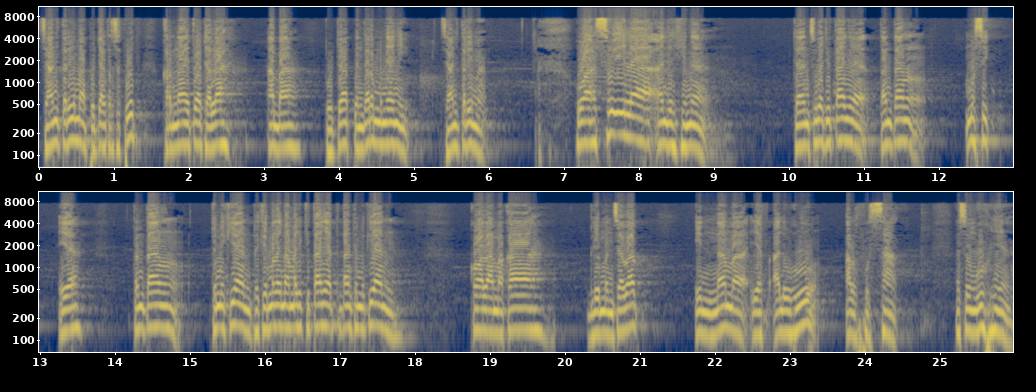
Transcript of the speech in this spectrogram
Jangan diterima budak tersebut karena itu adalah apa? Budak pintar menyanyi. Jangan diterima. Wa suila hina dan juga ditanya tentang musik ya tentang Demikian bagaimana Imam Malik ditanya tentang demikian. Qala maka beliau menjawab innama yaf'aluhu al-fusaq. Sesungguhnya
